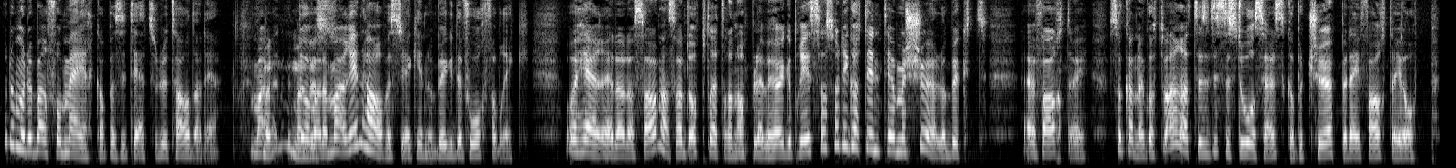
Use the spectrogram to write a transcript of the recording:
og da må du bare få mer kapasitet, så du tar deg det. Men, men da var det Marin Harvest som gikk inn og bygde fòrfabrikk. Og her er det det samme. sant? Oppdretterne opplever høye priser, så har de gått inn til og med sjøl og bygd eh, fartøy. Så kan det godt være at disse store selskapene kjøper de fartøyene opp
